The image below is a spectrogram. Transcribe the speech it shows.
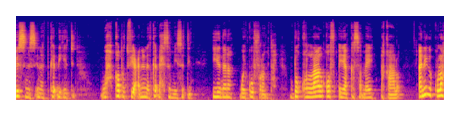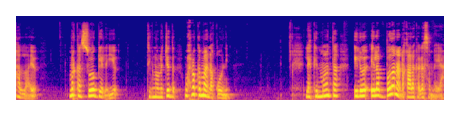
business inaad ka dhigatid waxqabad fiican inaad ka dhex samaysatid iyadana way ku furan tahay boqolaal qof ayaa ka sameeya dhaqaalo. Aniga kula hadlayo markaan soo gelayo teknolojiyadda waxba kamaan aqoonin. Laakiin maanta ilo badanaa dhaqaalo kaga sameeya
